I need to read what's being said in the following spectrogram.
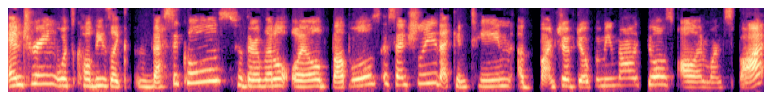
entering what's called these like vesicles. So they're little oil bubbles essentially that contain a bunch of dopamine molecules all in one spot.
